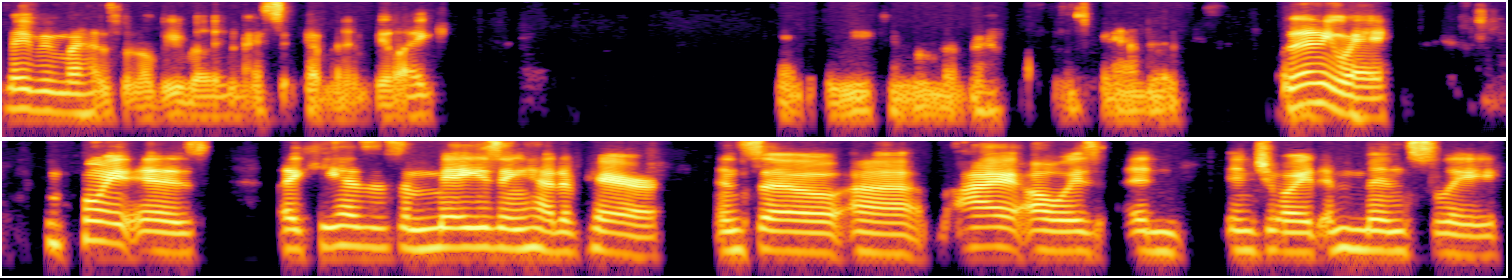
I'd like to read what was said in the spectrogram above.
maybe my husband will be really nice to come in and be like, "You can remember who this band is." But anyway, the point is like he has this amazing head of hair. And so uh, I always en- enjoyed immensely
